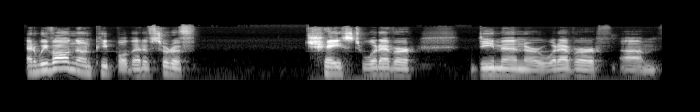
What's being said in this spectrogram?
and we've all known people that have sort of chased whatever demon or whatever um,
